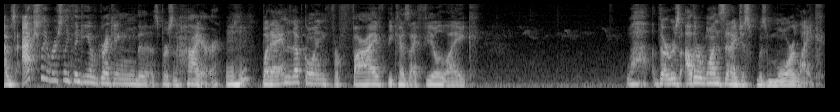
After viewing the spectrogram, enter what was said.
I was actually originally thinking of ranking this person higher, Mm-hmm. but I ended up going for five because I feel like. Wow, there was other ones that I just was more like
